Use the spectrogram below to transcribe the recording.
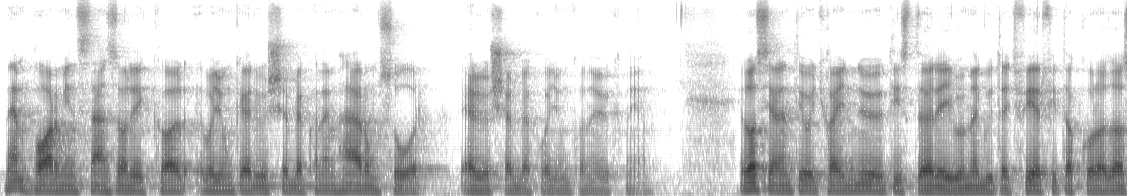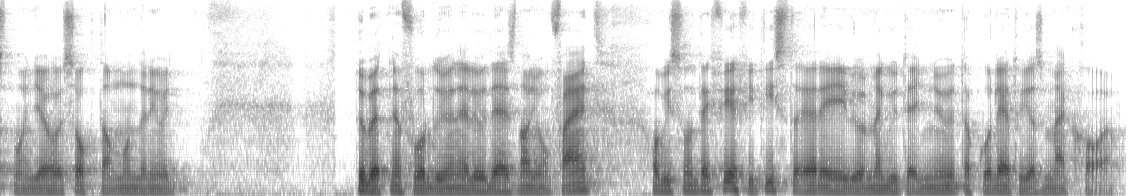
nem 30%-kal vagyunk erősebbek, hanem háromszor erősebbek vagyunk a nőknél. Ez azt jelenti, hogy ha egy nő tiszta erejéből megüt egy férfit, akkor az azt mondja, hogy szoktam mondani, hogy többet ne forduljon elő, de ez nagyon fájt. Ha viszont egy férfi tiszta erejéből megüt egy nőt, akkor lehet, hogy az meghal.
